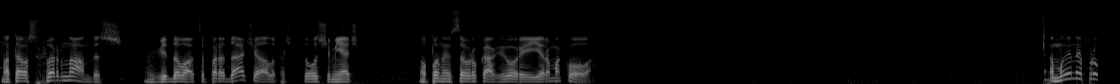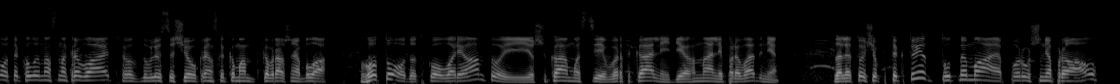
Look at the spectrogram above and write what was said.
Матеуш Фернандеш віддавав цю передачу, але пощастило, що м'яч опинився в руках Георгія Єрмакова. Ми не проти, коли нас накривають. Ось дивлюся, що українська команда таке враження була готова до такого варіанту. І шукаємо ці вертикальні діагональні переведення. Для того, щоб втекти, тут немає порушення правил.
